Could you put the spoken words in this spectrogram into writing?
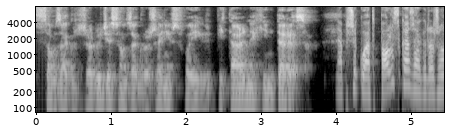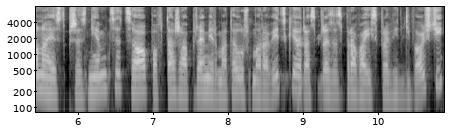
są, że ludzie są zagrożeni w swoich witalnych interesach. Na przykład Polska zagrożona jest przez Niemcy, co powtarza premier Mateusz Morawiecki oraz prezes Prawa i Sprawiedliwości,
